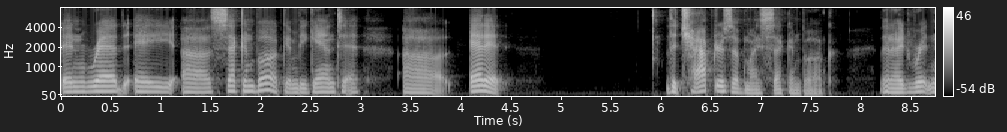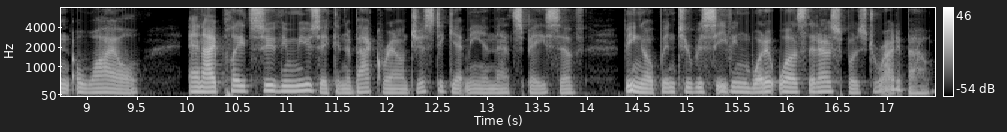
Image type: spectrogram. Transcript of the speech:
and read a uh, second book and began to uh, edit the chapters of my second book that I'd written a while. And I played soothing music in the background just to get me in that space of being open to receiving what it was that I was supposed to write about.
